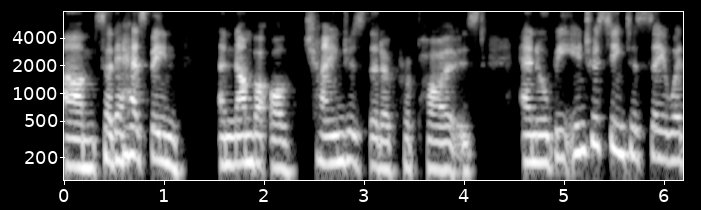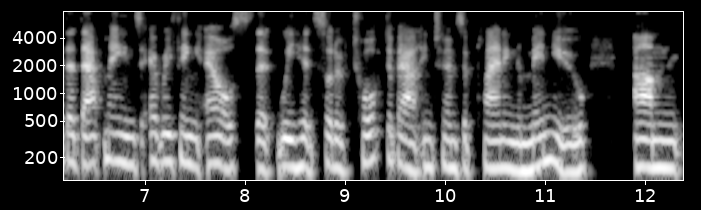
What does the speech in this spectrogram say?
Um, so there has been a number of changes that are proposed. And it'll be interesting to see whether that means everything else that we had sort of talked about in terms of planning the menu um,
